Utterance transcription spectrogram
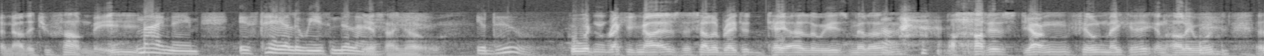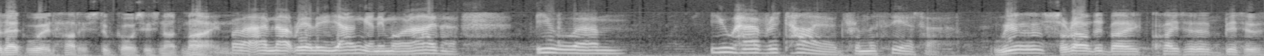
And now that you found me. My name is Taya Louise Miller. Yes, I know. You do? Who wouldn't recognize the celebrated Taya Louise Miller? Oh. the hottest young filmmaker in Hollywood? That word hottest, of course, is not mine. Well, I'm not really young anymore either. You, um, you have retired from the theater. We're surrounded by quite a bit of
